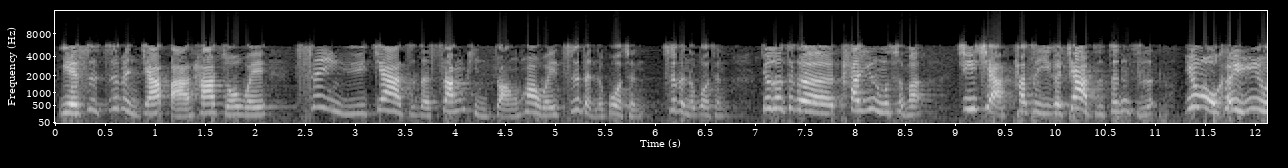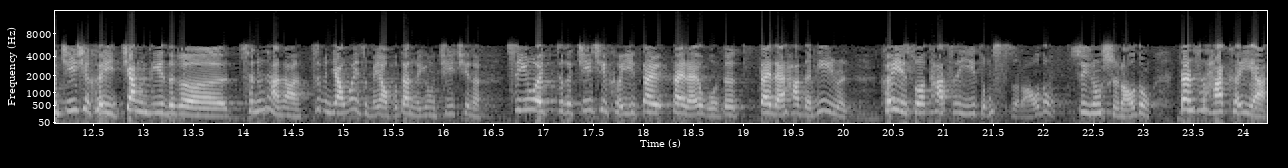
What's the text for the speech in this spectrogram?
也是资本家把它作为剩余价值的商品转化为资本的过程，资本的过程。就说这个它运用什么？机器啊，它是一个价值增值，因为我可以运用机器，可以降低这个生产啊。资本家为什么要不断的用机器呢？是因为这个机器可以带带来我的带来它的利润，可以说它是一种死劳动，是一种死劳动，但是它可以啊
